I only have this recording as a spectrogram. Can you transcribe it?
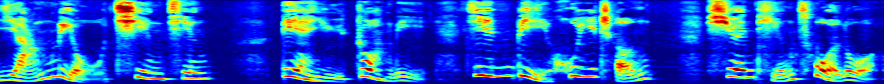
杨柳青青。殿宇壮丽，金碧辉城。轩庭错落，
